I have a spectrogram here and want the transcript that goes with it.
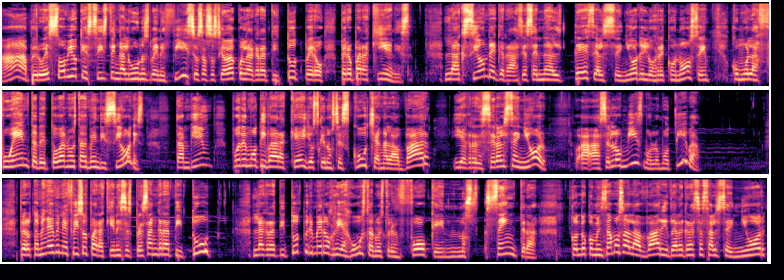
Ah, pero es obvio que existen algunos beneficios asociados con la gratitud, pero, pero ¿para quiénes? La acción de gracias enaltece al Señor y lo reconoce como la fuente de todas nuestras bendiciones. También puede motivar a aquellos que nos escuchan a alabar y agradecer al Señor. A hacer lo mismo, lo motiva. Pero también hay beneficios para quienes expresan gratitud. La gratitud primero reajusta nuestro enfoque, nos centra. Cuando comenzamos a alabar y dar gracias al Señor,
